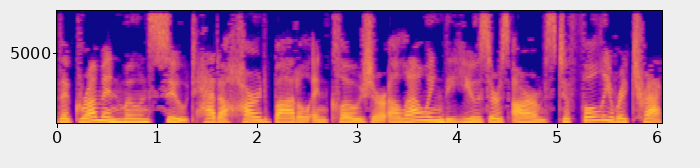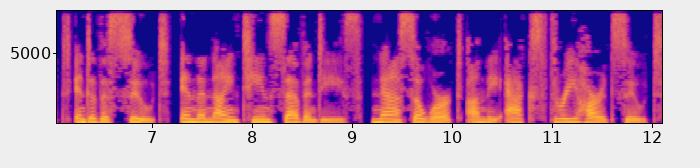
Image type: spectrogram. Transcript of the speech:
the Grumman moon suit had a hard bottle enclosure allowing the user's arms to fully retract into the suit. In the 1970s, NASA worked on the AX-3 hardsuit.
